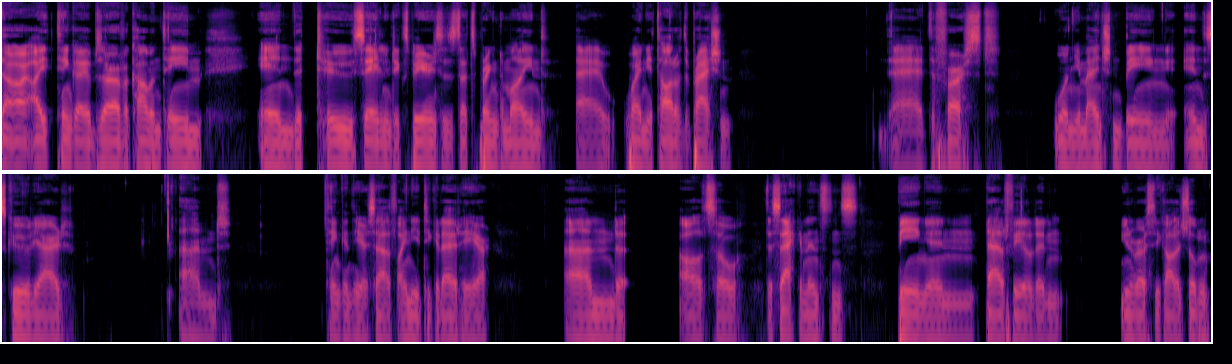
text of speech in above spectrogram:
I, I think I observe a common theme in the two salient experiences that spring to mind uh, when you thought of depression. Uh, the first one you mentioned being in the schoolyard and thinking to yourself, I need to get out of here. And also the second instance being in Belfield in University College Dublin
